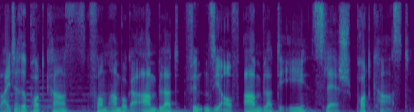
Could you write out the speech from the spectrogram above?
Weitere Podcasts vom Hamburger Abendblatt finden Sie auf abendblatt.de slash podcast.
